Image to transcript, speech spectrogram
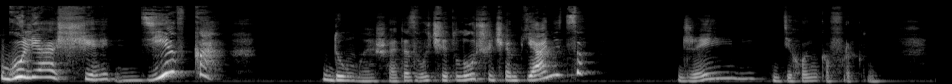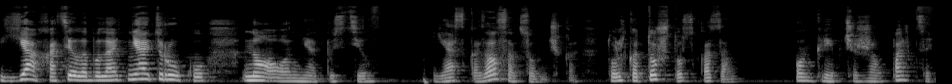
Гулящая девка? Думаешь, это звучит лучше, чем пьяница? Джейми тихонько фрыкнул. Я хотела было отнять руку, но он не отпустил. Я сказал, Саксоночка, только то, что сказал. Он крепче сжал пальцы,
